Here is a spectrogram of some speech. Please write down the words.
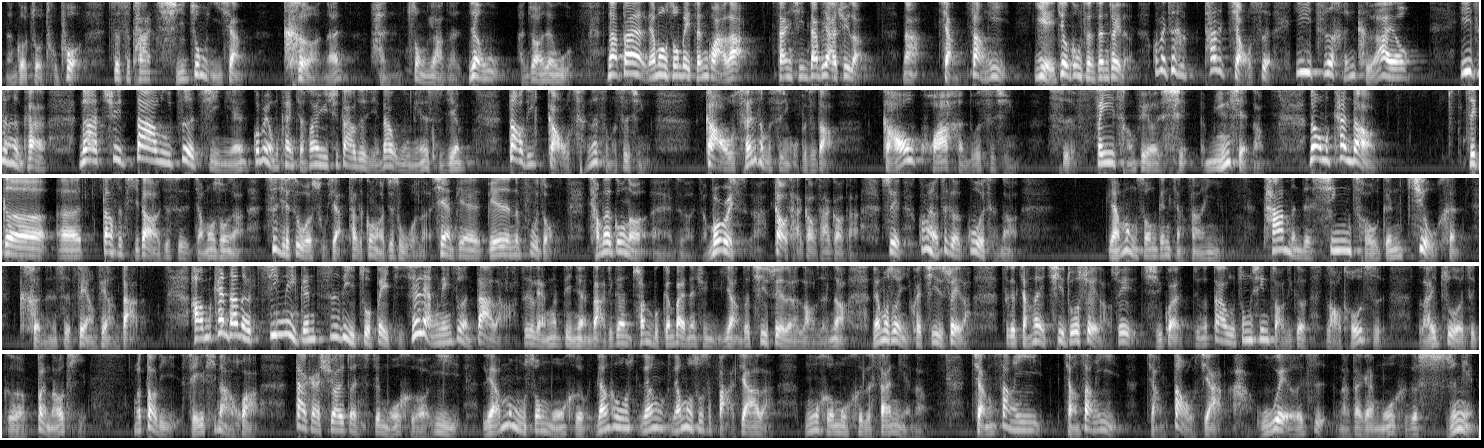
能够做突破，这是他其中一项可能很重要的任务，很重要任务。那当然，梁孟松被整垮了，三星待不下去了，那蒋尚义也就功成身退了。后面这个他的角色一直很可爱哦。一直很看，那去大陆这几年，后面我们看蒋尚义去大陆这几年，大概五年的时间，到底搞成了什么事情？搞成什么事情我不知道，搞垮很多事情是非常非常显明显的。那我们看到这个呃，当时提到就是蒋孟松啊，之前是我属下，他的功劳就是我的，现在别别人的副总抢不到功劳，哎，这个叫 Morris 啊，告他告他告他。所以光有这个过程啊，梁孟松跟蒋尚义他们的新仇跟旧恨。可能是非常非常大的。好，我们看他的经历跟资历做背景，其实两个年纪都很大了啊，这个两个年纪很大，就跟川普跟拜登选举一样，都七十岁的老人了。梁孟松你快七十岁了，这个蒋尚也七十多岁了，所以奇怪，这个大陆中心找一个老头子来做这个半导体，那到底谁听他话？大概需要一段时间磨合。以梁孟松磨合，梁孟梁梁孟松是法家的，磨合磨合了三年了。蒋尚义蒋尚义讲道家啊，无为而治，那大概磨合个十年。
